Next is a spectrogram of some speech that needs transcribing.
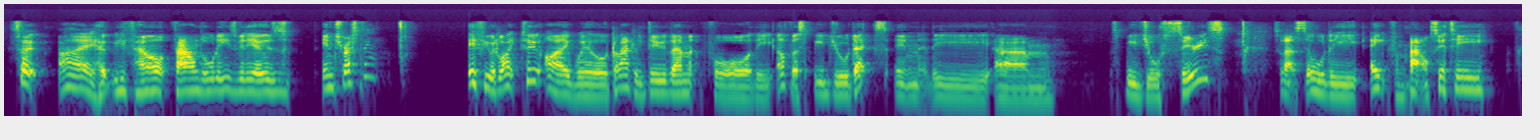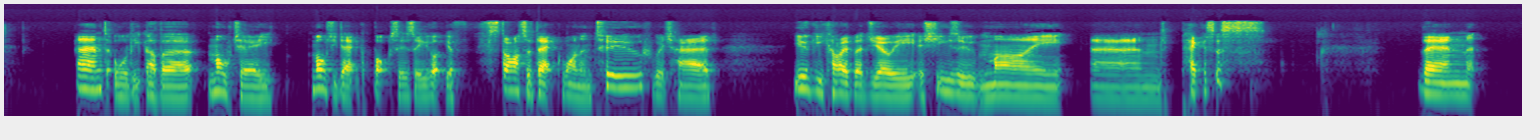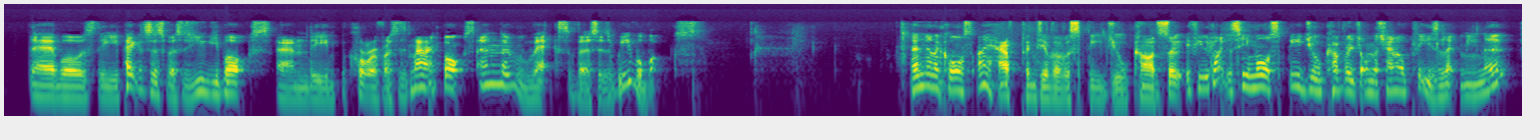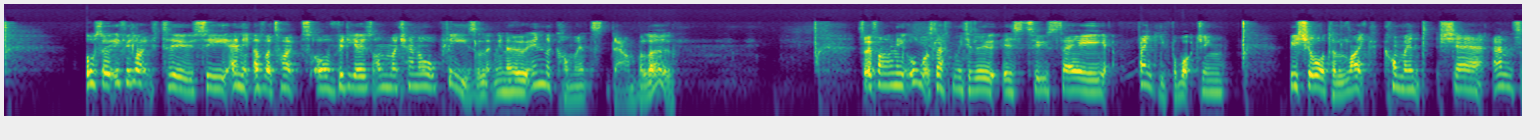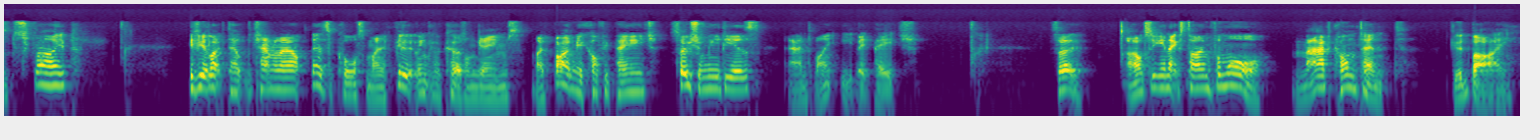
So I hope you found all these videos interesting. If you would like to, I will gladly do them for the other Speed Duel decks in the um, Speed Duel series. So that's all the eight from Battle City and all the other multi multi deck boxes. So you got your starter deck one and two, which had Yugi, Kaiba, Joey, Ishizu, Mai, and Pegasus. Then there was the Pegasus versus Yugi box, and the Bakura versus Marik box, and the Rex versus Weevil box. And then, of course, I have plenty of other Speed Duel cards, so if you'd like to see more Speed Duel coverage on the channel, please let me know. Also, if you'd like to see any other types of videos on my channel, please let me know in the comments down below. So finally, all what's left for me to do is to say thank you for watching. Be sure to like, comment, share and subscribe. If you'd like to help the channel out, there's of course my affiliate link for Kirton Games, my Buy Me A Coffee page, social medias, and my eBay page. So, I'll see you next time for more mad content. Goodbye.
